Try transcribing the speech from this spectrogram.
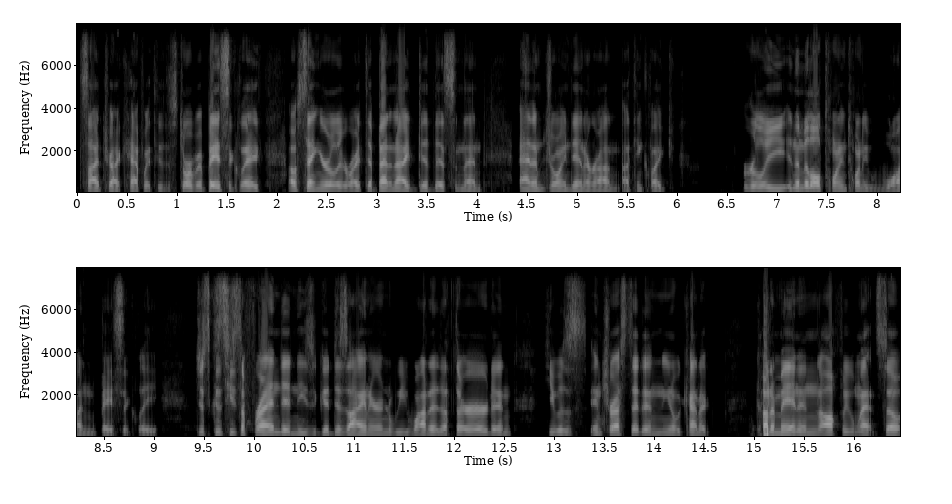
sidetracked halfway through the story, but basically, I was saying earlier, right, that Ben and I did this, and then Adam joined in around, I think, like early in the middle of 2021, basically, just because he's a friend and he's a good designer, and we wanted a third, and he was interested, and you know, we kind of cut him in, and off we went. So,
